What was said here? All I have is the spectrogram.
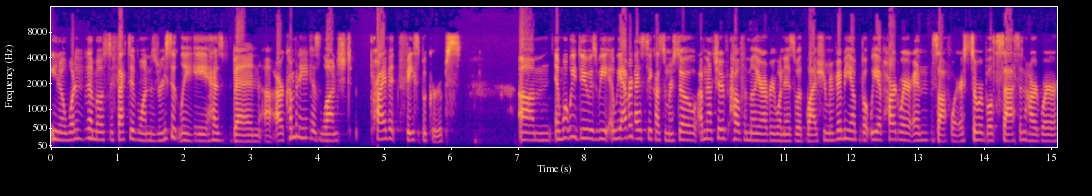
you know, one of the most effective ones recently has been uh, our company has launched private Facebook groups um, and what we do is we we advertise to customers. So I'm not sure how familiar everyone is with Livestream and Vimeo, but we have hardware and software. So we're both SaaS and hardware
